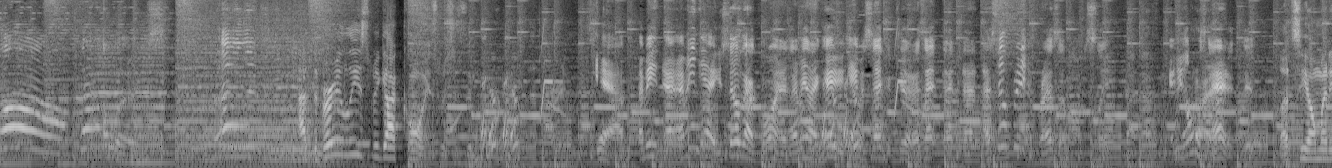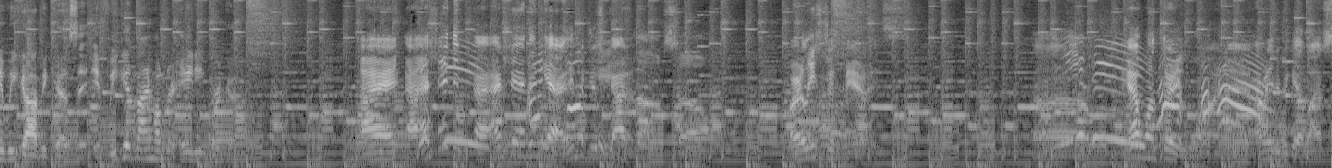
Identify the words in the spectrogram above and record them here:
Oh, that was. That At the very least, we got coins, which is important. At the very least. was- Yeah, I mean, I mean, yeah, you still got coins. I mean, like, hey, you came a second too. That's that, that, that, that's still pretty impressive, honestly. And you almost had it too. Let's see how many we got because if we get 980, we're good. I uh, actually, I think, uh, actually, I think, yeah, I think we just got enough. So, or at least just barely. Uh, we got 131. How many did we get last?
